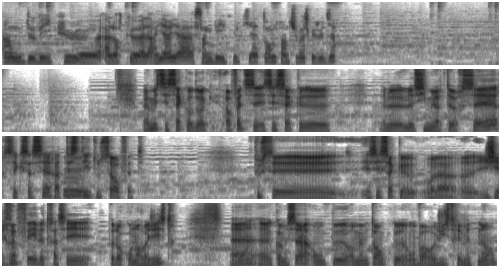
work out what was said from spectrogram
Un ou deux véhicules euh, alors qu'à l'arrière il y a cinq véhicules qui attendent enfin tu vois ce que je veux dire? Mais c'est ça qu'on doit. En fait, c'est ça que le, le simulateur sert, c'est que ça sert à tester tout ça en fait. Tout ces... Et c'est ça que, voilà, euh, j'ai refait le tracé pendant qu'on enregistre. Hein, euh, comme ça, on peut, en même temps qu'on va enregistrer maintenant,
